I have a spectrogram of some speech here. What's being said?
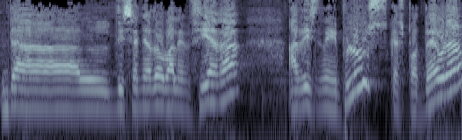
del dissenyador Valenciaga a Disney Plus, que es pot veure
